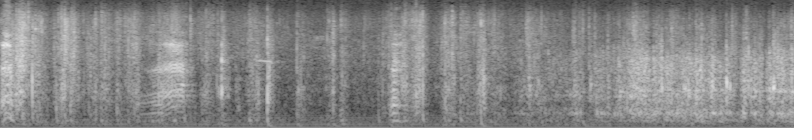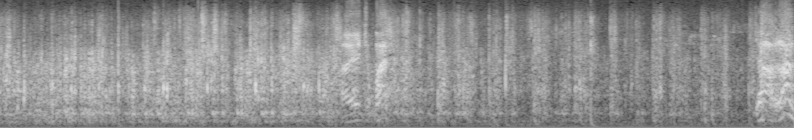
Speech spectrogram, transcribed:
Ah. Ah. Ayo cepat. Jalan.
